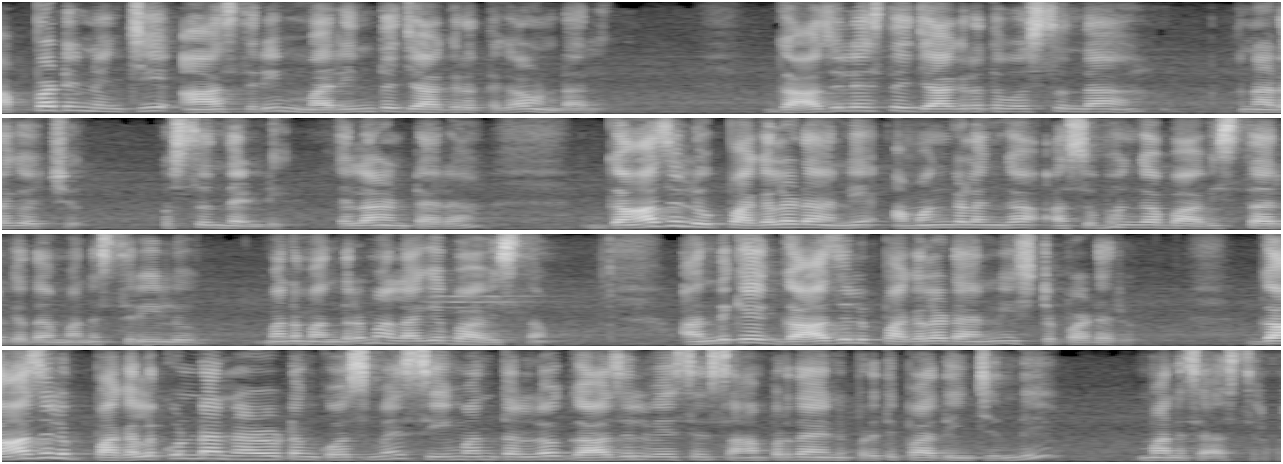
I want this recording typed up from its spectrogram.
అప్పటి నుంచి ఆ స్త్రీ మరింత జాగ్రత్తగా ఉండాలి. గాజులేస్తే జాగ్రత్త వస్తుందా? అని అడగచ్చు. వస్తుందండి. ఎలా అంటారా? గాజులు పగలడాన్ని అమంగళంగా అశుభంగా భావిస్తారు కదా మన స్త్రీలు. మనమందరం అలాగే భావిస్తాం. అందుకే గాజులు పగలడాన్ని ఇష్టపడరు. గాజులు పగలకుండా నడవటం కోసమే సీమంతంలో గాజులు వేసే సాంప్రదాయాన్ని ప్రతిపాదించింది మన శాస్త్రం.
